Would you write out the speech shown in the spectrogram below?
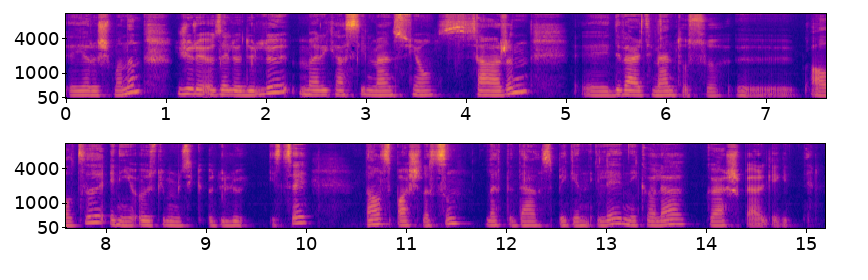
e, yarışmanın. Jüri özel ödüllü Marika Mension Sar'ın e, Divertimentosu e, aldı. En iyi özgün müzik ödülü ise Dans Başlasın Let the Dance Begin ile Nikola Gershberg'e gitti.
